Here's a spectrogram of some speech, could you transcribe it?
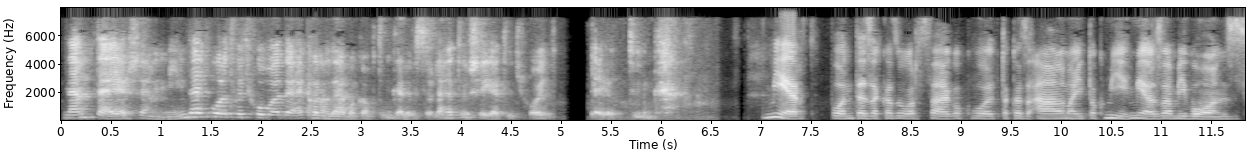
nem teljesen mindegy volt, hogy hova, de Kanadába kaptunk először lehetőséget, úgyhogy eljöttünk. Miért pont ezek az országok voltak az álmaitok? Mi, mi az, ami vonz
